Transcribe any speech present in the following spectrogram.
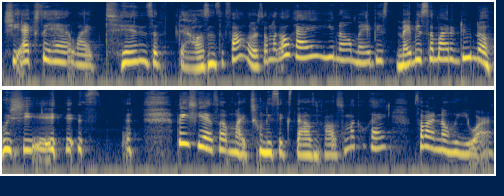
She actually had like tens of thousands of followers. I'm like, okay, you know, maybe maybe somebody do know who she is. I think she had something like 26,000 followers. I'm like, okay, somebody know who you are.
